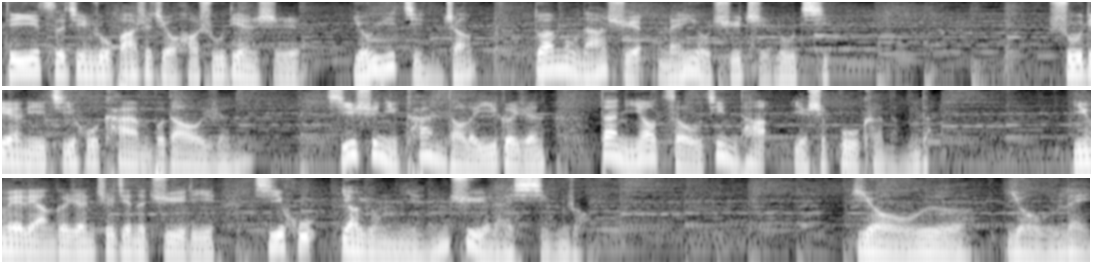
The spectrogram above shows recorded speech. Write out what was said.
第一次进入八十九号书店时，由于紧张，端木拿雪没有取指路器。书店里几乎看不到人，即使你看到了一个人，但你要走近他也是不可能的，因为两个人之间的距离几乎要用年距来形容。又饿。又累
